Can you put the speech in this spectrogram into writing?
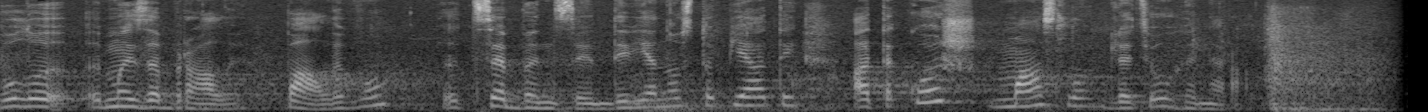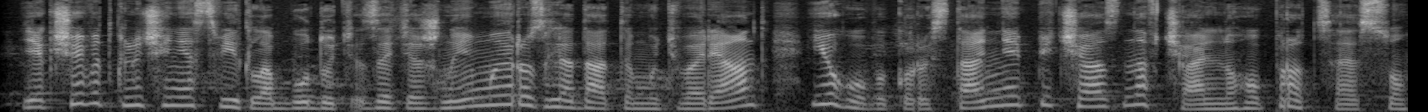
було ми забрали паливо, це бензин 95, а також масло для цього генератора. Якщо відключення світла будуть затяжними, розглядатимуть варіант його використання під час навчального процесу.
